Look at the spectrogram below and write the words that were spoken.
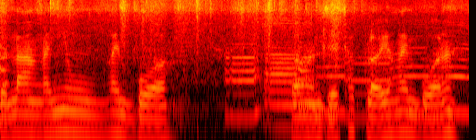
Cái lan cái nhung cái bùa. Rồi anh sẽ sắp lấy cái bùa này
